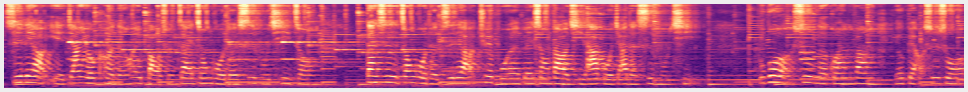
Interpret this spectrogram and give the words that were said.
资料也将有可能会保存在中国的伺服器中。但是中国的资料却不会被送到其他国家的伺服器。不过，Zoom 的官方有表示说，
